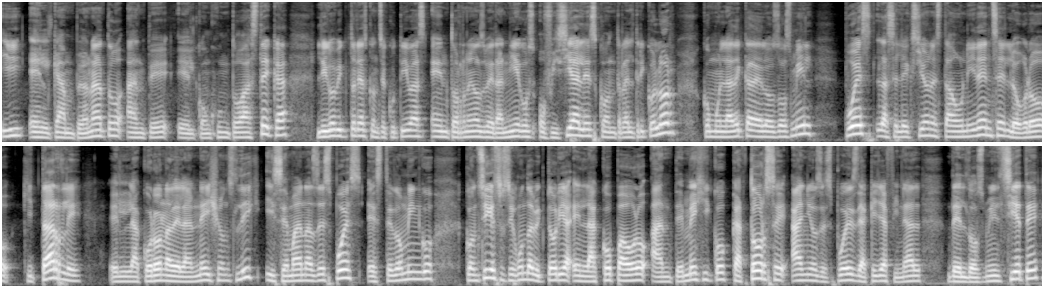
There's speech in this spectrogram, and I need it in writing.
y el campeonato ante el conjunto azteca. Ligó victorias consecutivas en torneos veraniegos oficiales contra el tricolor, como en la década de los 2000, pues la selección estadounidense logró quitarle la corona de la Nations League y semanas después, este domingo, consigue su segunda victoria en la Copa Oro ante México 14 años después de aquella final del 2007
